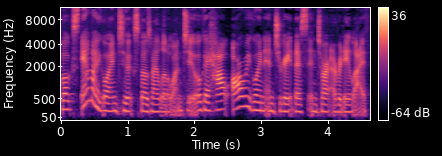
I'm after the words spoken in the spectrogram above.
books am I going to expose my little one to? Okay, how are we going to integrate this into our everyday life?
